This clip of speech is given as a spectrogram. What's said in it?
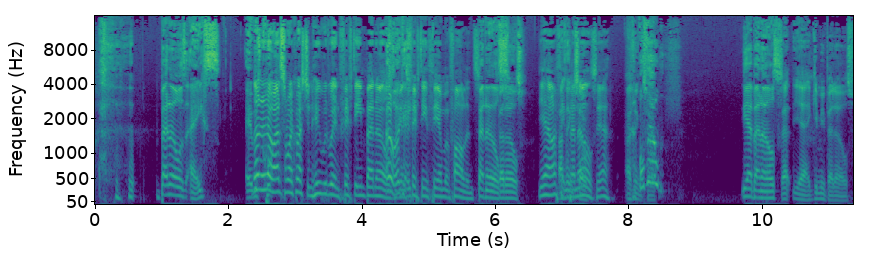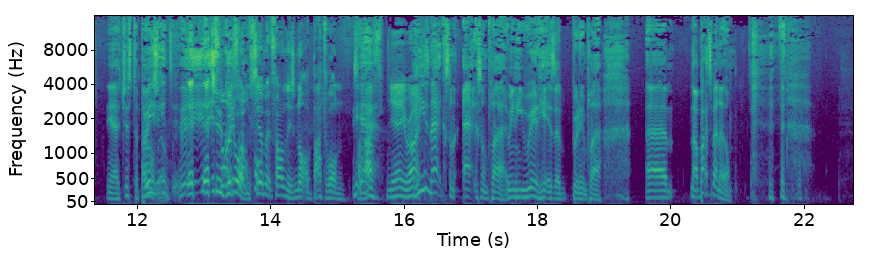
Ben Earl's ace. It No, was no, no. Answer my question. Who would win? 15 Ben Earls Oh, okay. against 15 Theo McFarlands? Ben Earls. Ben Earls. yeah, I think, think Ben so. Earls. Yeah. I think Although, so. yeah, Ben Earls. But, yeah, give me Ben Earls. Yeah, just I mean, about. it's, they're, they're it's two not- good it's ones. fu- Theo McFarland is not a bad one to Yeah. have. Yeah, you're right. He's an excellent, excellent player. I mean, he really is a brilliant player. Um, now back to Ben Earl.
